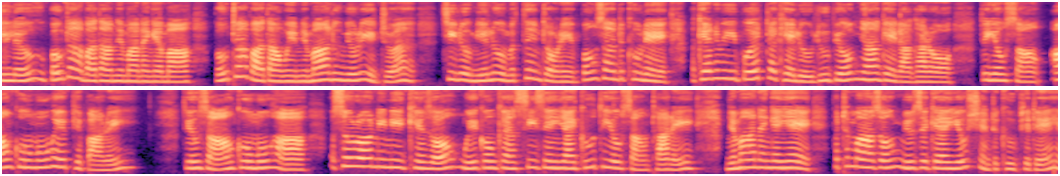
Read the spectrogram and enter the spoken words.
ဒီလိုဗုဒ္ဓဘာသာမြန်မာနိုင်ငံမှာဗုဒ္ဓဘာသာဝင်မြန်မာလူမျိုးတွေအတွက်ကြည်လို့မြင်လို့မသင့်တော်တဲ့ပုံစံတစ်ခုနဲ့အကယ်ဒမီပွဲတက်ခဲ့လို့လူပြောများခဲ့တာကတော့တရုတ်ဆောင်အောင်ကိုမိုးပဲဖြစ်ပါတယ်တရုတ်ဆောင်ကိုမိုးဟာအစိုးရနီနီခင်စောငွေကုန်ခံစီစဉ်ရိုက်ကူးတရုတ်ဆောင်ထားတဲ့မြန်မာနိုင်ငံရဲ့ပထမဆုံး musical ရုပ်ရှင်တစ်ခုဖြစ်တဲ့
